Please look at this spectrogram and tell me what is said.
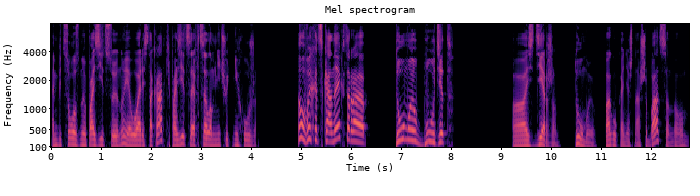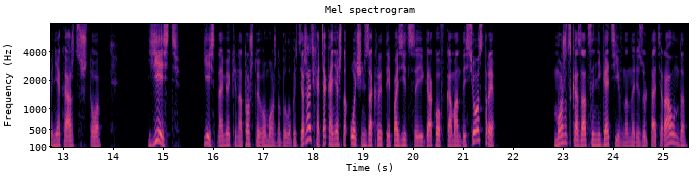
амбициозную позицию. Ну и у аристократки позиция в целом ничуть не хуже. Ну, выход с коннектора, думаю, будет э, сдержан. Думаю. Могу, конечно, ошибаться, но мне кажется, что есть есть намеки на то, что его можно было бы сдержать. Хотя, конечно, очень закрытые позиции игроков команды «Сестры» может сказаться негативно на результате раунда.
